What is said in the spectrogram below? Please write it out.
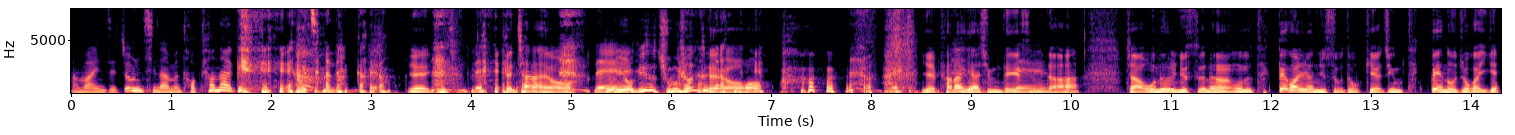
아마 이제 좀 지나면 더 편하게 오지 않을까요? 예, 괜찮, 네. 괜찮아요. 네. 요- 여기서 주무셔도 돼요. 예, 편하게 하시면 되겠습니다. 자, 오늘 뉴스는 오늘 택배 관련 뉴스부터 볼게요. 지금 택배 노조가 이게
